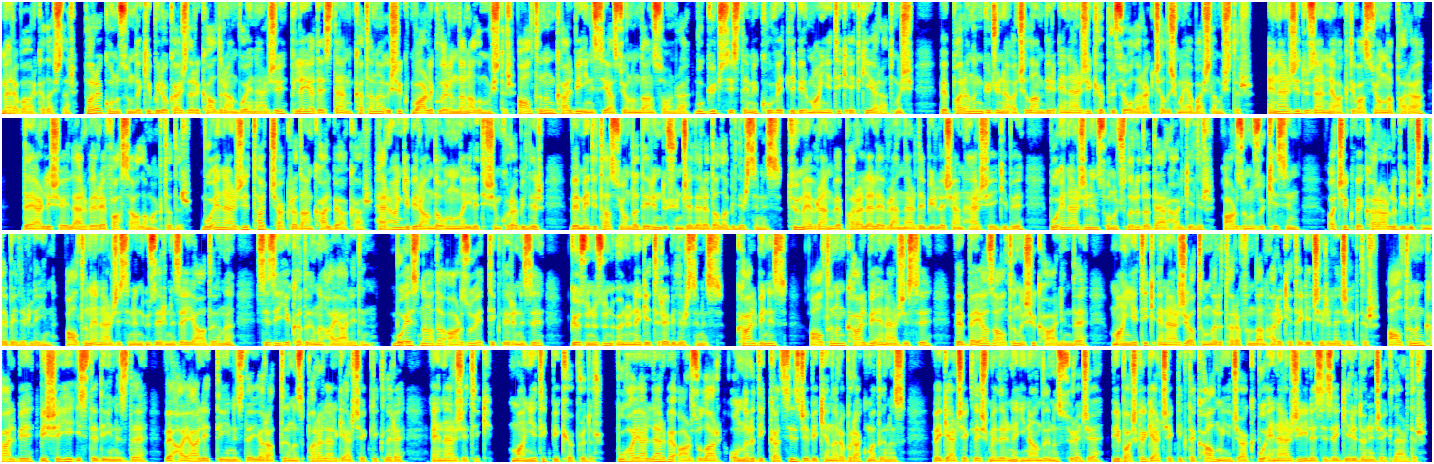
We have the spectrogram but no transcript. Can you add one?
Merhaba arkadaşlar. Para konusundaki blokajları kaldıran bu enerji, Pleiades'ten katana ışık varlıklarından alınmıştır. Altının kalbi inisiyasyonundan sonra bu güç sistemi kuvvetli bir manyetik etki yaratmış ve paranın gücüne açılan bir enerji köprüsü olarak çalışmaya başlamıştır. Enerji düzenli aktivasyonla para, değerli şeyler ve refah sağlamaktadır. Bu enerji taç çakradan kalbe akar. Herhangi bir anda onunla iletişim kurabilir ve meditasyonda derin düşüncelere dalabilirsiniz. Tüm evren ve paralel evrenlerde birleşen her şey gibi bu enerjinin sonuçları da derhal gelir. Arzunuzu kesin, açık ve kararlı bir biçimde belirleyin. Altın enerjisinin üzerinize yağdığını, sizi yıkadığını hayal edin. Bu esnada arzu ettiklerinizi gözünüzün önüne getirebilirsiniz. Kalbiniz, altının kalbi enerjisi ve beyaz altın ışık halinde manyetik enerji atımları tarafından harekete geçirilecektir. Altının kalbi bir şeyi istediğinizde ve hayal ettiğinizde yarattığınız paralel gerçekliklere enerjetik, manyetik bir köprüdür. Bu hayaller ve arzular onları dikkatsizce bir kenara bırakmadığınız ve gerçekleşmelerine inandığınız sürece bir başka gerçeklikte kalmayacak bu enerji ile size geri döneceklerdir.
